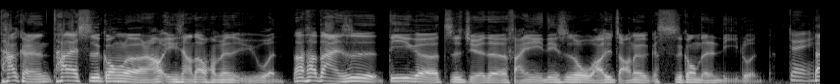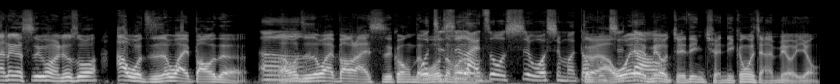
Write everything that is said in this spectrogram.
他可能他在施工了，然后影响到旁边的余温，那他当然是第一个直觉的反应，一定是说我要去找那个施工的人理论。对，但那个施工人就说啊，我只是外包的，嗯，我只是外包来施工的，我只是来做事，我什么都不知道。对啊，我也没有决定权，你跟我讲也没有用。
